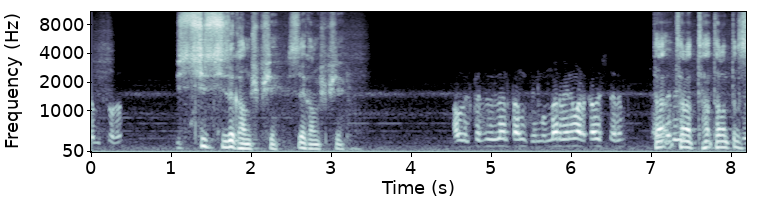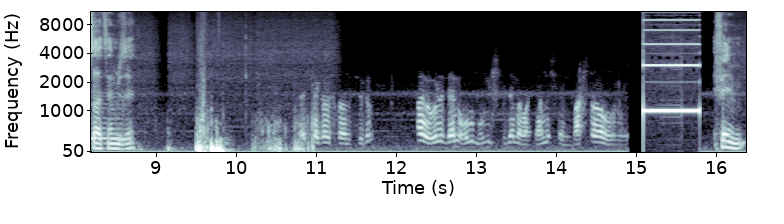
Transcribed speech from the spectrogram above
bana bir sorun. Siz size kalmış bir şey. Size kalmış bir şey. Allah isterseniz ben tanıtayım. Bunlar benim arkadaşlarım. Ta, Kendileri- tanı- ta- tanıttınız zaten bize. Evet, tekrar tanıtıyorum. Hayır öyle deme oğlum onu işte deme bak yanlış deme. Baştan al onu. Efendim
